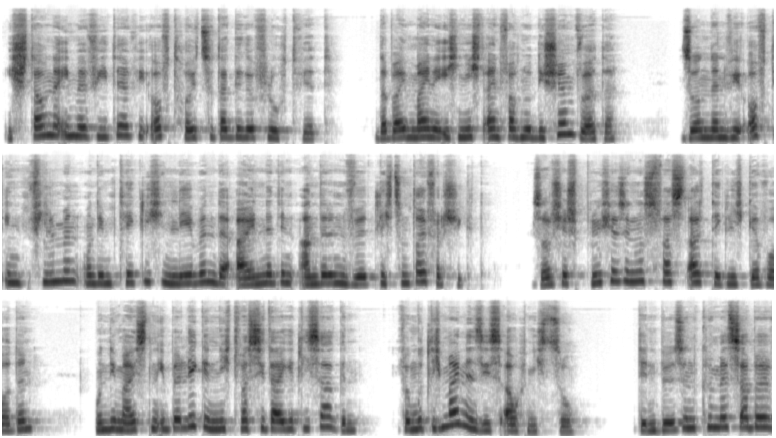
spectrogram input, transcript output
Ich staune immer wieder, wie oft heutzutage geflucht wird. Dabei meine ich nicht einfach nur die Schimpfwörter. sondern wie oft in Filmen und im täglichen Leben der eine den anderen wörtlich zum Teufel schickt. Solche Sprüche sind uns fast alltäglich geworden und die meisten überlegen nicht, was sie da eigentlich sagen. Vermutlich meinen sie es auch nicht so. Den Bösen kümmert es aber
